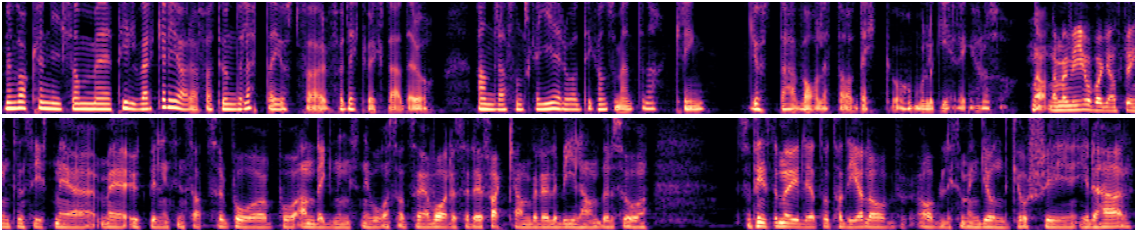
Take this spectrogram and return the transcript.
Men vad kan ni som eh, tillverkare göra för att underlätta just för, för däckverkstäder och andra som ska ge råd till konsumenterna kring just det här valet av däck och homologeringar och så? Ja, nej, men vi jobbar ganska intensivt med, med utbildningsinsatser på, på anläggningsnivå så att säga. Vare sig det är fackhandel eller bilhandel så, så finns det möjlighet att ta del av, av liksom en grundkurs i, i det här.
